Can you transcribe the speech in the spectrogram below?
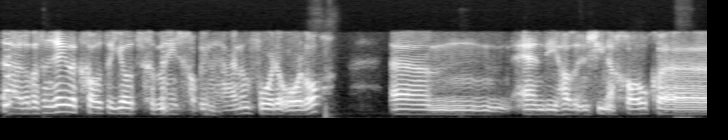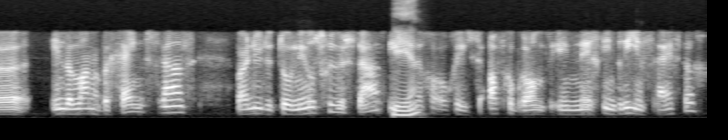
Nou, er was een redelijk grote Joodse gemeenschap in Haarlem voor de oorlog. Um, en die hadden een synagoge in de Lange Begijnstraat, waar nu de toneelschuur staat. Die ja. synagoge is afgebrand in 1953.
